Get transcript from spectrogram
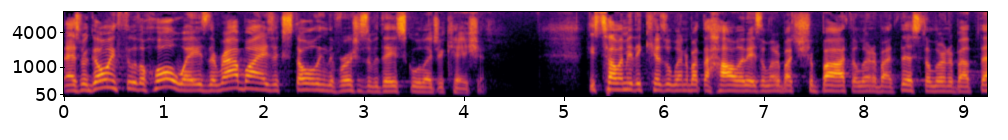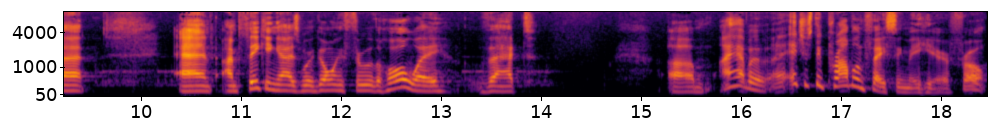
As we're going through the hallways, the rabbi is extolling the virtues of a day school education. He's telling me the kids will learn about the holidays, they'll learn about Shabbat, they'll learn about this, they'll learn about that. And I'm thinking as we're going through the hallway that um, I have an interesting problem facing me here. For,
